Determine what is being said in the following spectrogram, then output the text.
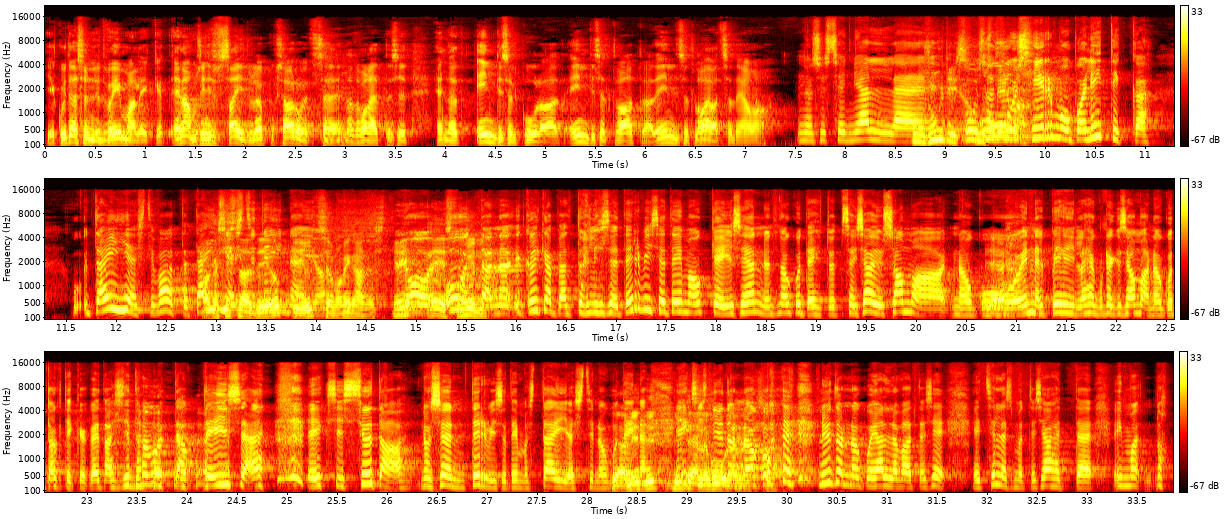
ja kuidas on nüüd võimalik, et enamus inimesed said ju lõpuks aru, et see, et nad valetasid, et nad endiselt kuulavad, endiselt vaatavad, endiselt loevad seda jama? no sest see on jälle uus uudis, uus, uus hirmupoliitika täiesti, vaata, täiesti teine ju. oma vigadest. no oota, no kõigepealt oli see tervise teema, okei okay,, see on nüüd nagu tehtud, sa ei saa ju sama nagu yeah. NLP ei lähe kunagi sama nagu taktikaga edasi, ta võtab teise ehk siis sõda, no see on tervise teemast täiesti nagu ja, teine. ehk siis nüüd on nagu, nüüd on nagu jälle vaata see, et selles mõttes jah, et ei ma noh,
